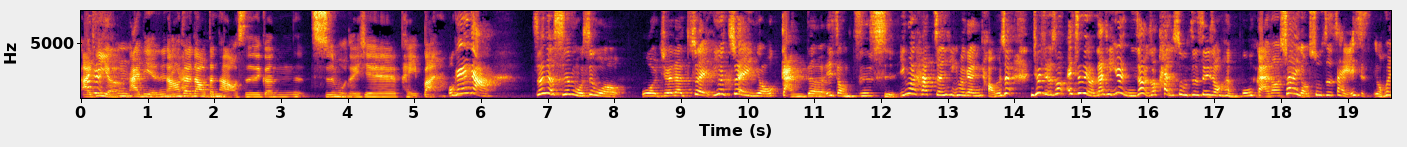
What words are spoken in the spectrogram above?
idea，嗯，idea，然后再到灯塔老师跟师母的一些陪伴。我跟你讲，真的师母是我。我觉得最因为最有感的一种支持，因为他真心会跟你讨论，所以你就觉得说，哎，真的有在听。因为你知道，有时候看数字是一种很无感的，虽然有数字在，也一直有会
